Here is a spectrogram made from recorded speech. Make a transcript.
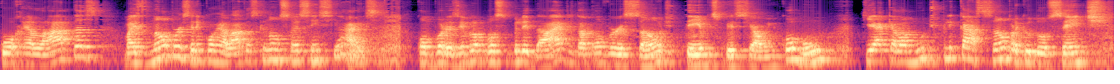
correlatas, mas não por serem correlatas que não são essenciais. Como, por exemplo, a possibilidade da conversão de tempo especial em comum, que é aquela multiplicação para que o docente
